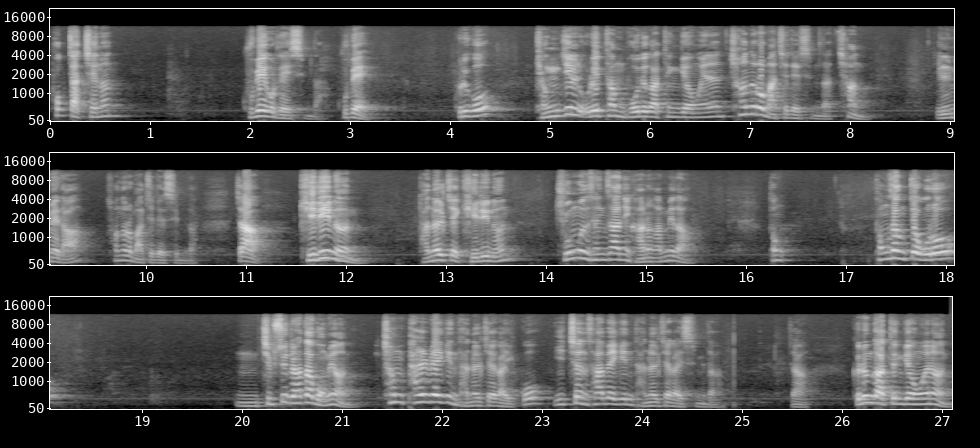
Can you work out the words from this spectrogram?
폭 자체는 900으로 되어 있습니다. 900. 그리고 경질 우레탄 보드 같은 경우에는 1000으로 맞춰져 있습니다. 1000. 1m 1000으로 맞춰져 있습니다. 자, 길이는 단열재 길이는 주문 생산이 가능합니다. 통, 통상적으로 음, 집수리를 하다 보면 1800인 단열재가 있고 2400인 단열재가 있습니다. 자, 그런 것 같은 경우에는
